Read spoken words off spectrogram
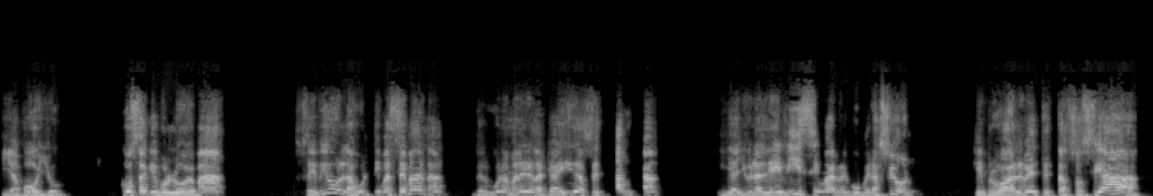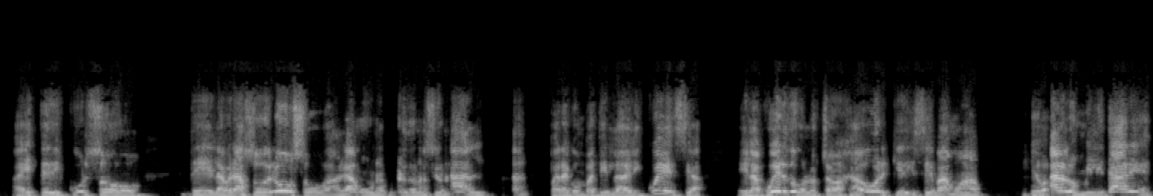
y apoyo, cosa que por lo demás se vio en las últimas semanas de alguna manera la caída se estanca y hay una levísima recuperación que probablemente está asociada a este discurso del abrazo del oso, hagamos un acuerdo nacional ¿ah? para combatir la delincuencia, el acuerdo con los trabajadores que dice vamos a llevar a los militares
